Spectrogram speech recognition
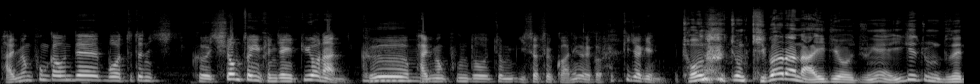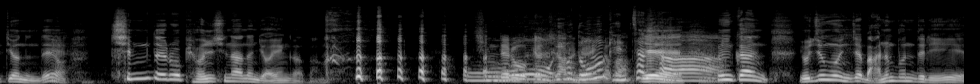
발명품 가운데 뭐 어쨌든 시- 그 실험성이 굉장히 뛰어난 그 음. 발명품도 좀 있었을 거 아니에요? 그러니까 획기적인 저는 좀 기발한 아이디어 중에 이게 좀 눈에 띄었는데요. 네. 침대로 변신하는 여행 가방. 침대로 오, 변신하는 이거 너무 여행 가방. 괜찮다. 그러니까 요즘은 이제 많은 분들이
